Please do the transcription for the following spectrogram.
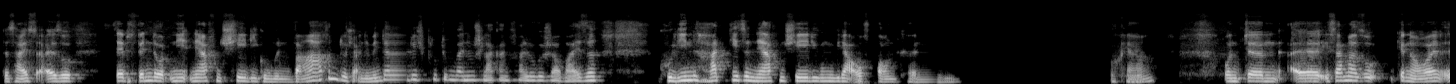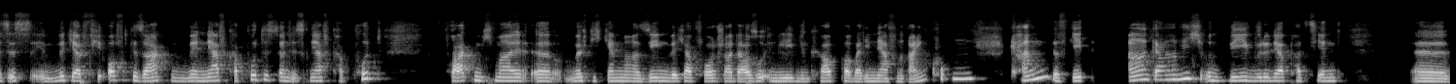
Das heißt also, selbst wenn dort Nervenschädigungen waren, durch eine Minderdurchblutung bei einem Schlaganfall logischerweise, Cholin hat diese Nervenschädigungen wieder aufbauen können. Okay. Ja. Und ähm, äh, ich sag mal so, genau, weil es ist, wird ja viel, oft gesagt, wenn Nerv kaputt ist, dann ist Nerv kaputt. Frag mich mal, äh, möchte ich gerne mal sehen, welcher Forscher da so in den lebenden Körper bei den Nerven reingucken kann. Das geht A gar nicht und B würde der Patient äh,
